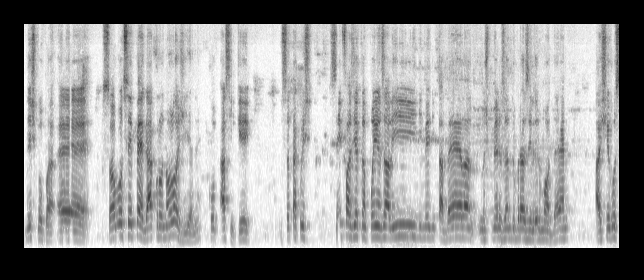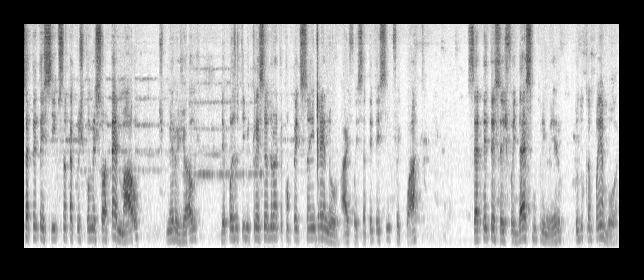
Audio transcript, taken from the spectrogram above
desculpa, é só você pegar a cronologia, né? Assim, que o Santa Cruz sempre fazia campanhas ali de meio de tabela, nos primeiros anos do brasileiro moderno. Aí chegou 75, Santa Cruz começou até mal, os primeiros jogos. Depois o time cresceu durante a competição e engrenou. Aí foi 75, foi quarto. 76 foi décimo primeiro, tudo campanha boa.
